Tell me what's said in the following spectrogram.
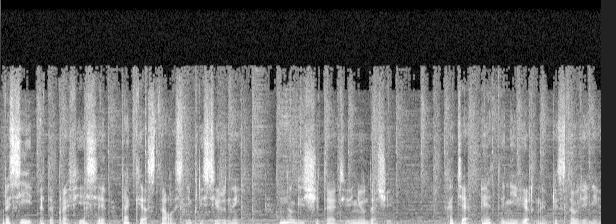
В России эта профессия так и осталась непрестижной. Многие считают ее неудачей. Хотя это неверное представление.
